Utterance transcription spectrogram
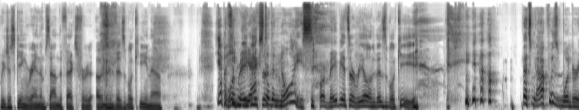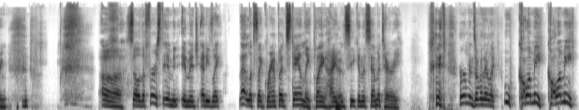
we're just getting random sound effects for an invisible key now, Yeah, but Or he reacts a- to the noise. or maybe it's a real invisible key. That's what I was wondering. Uh, so the first Im- image, Eddie's like, that looks like Grandpa Stanley playing hide Yeah. and seek in the cemetery. And Herman's over there like, ooh, call on me, call on me.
